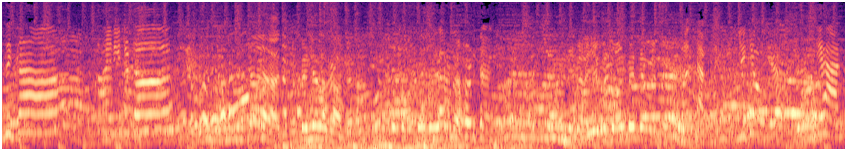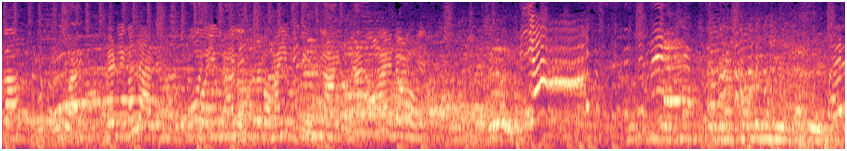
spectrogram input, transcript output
Radhika I need to turn ये क्या हो गया ये हैंड का we're doing a challenge for YouTube for my YouTube I know hello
